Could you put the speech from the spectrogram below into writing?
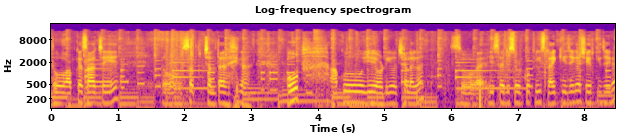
तो आपका साथ चाहिए तो सब चलता रहेगा। होप आपको ये ऑडियो अच्छा लगा सो so, इस एपिसोड को प्लीज़ लाइक कीजिएगा शेयर कीजिएगा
